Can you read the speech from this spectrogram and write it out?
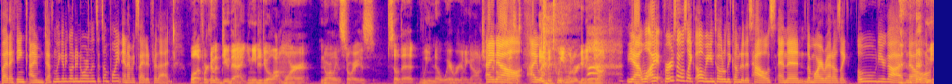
But I think I'm definitely going to go to New Orleans at some point, and I'm excited for that. well, if we're gonna do that, you need to do a lot more New Orleans stories so that we know where we're gonna go and check I out know. I- in between when we're getting drunk. Yeah, well, I first I was like, oh, we can totally come to this house, and then the more I read, I was like, oh dear God, no. Maybe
